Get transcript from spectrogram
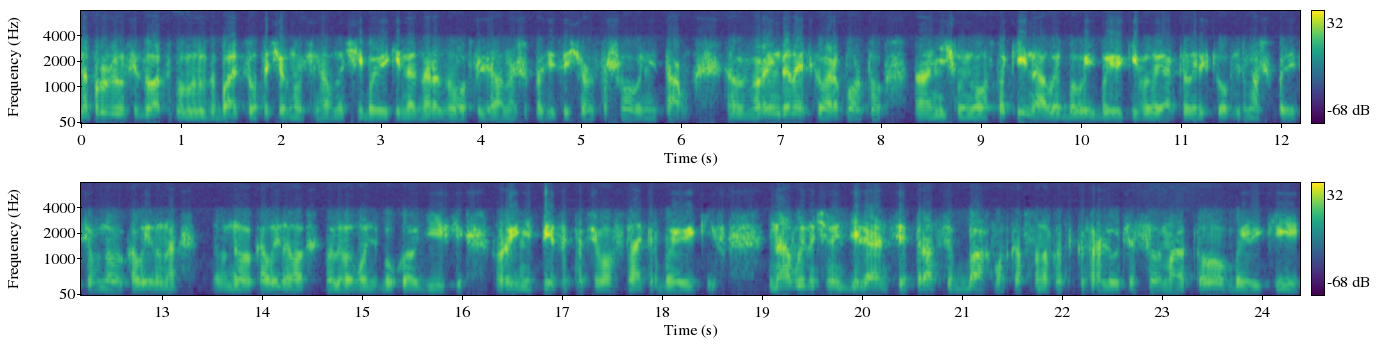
Напружена ситуація поблизу Дебальцево та Чернухіна. Вночі бойовики неодноразово обстріляли наші позиції, що розташовані там. В районі Донецького аеропорту е, ніч минула спокійно, але бойовики вели артилерійський обстріл наших позицій в Новокалиново, в Новокалиново, вели вогонь з боку Авдіївки. В районі Песок працював снайпер бойовиків. На визначеній ділянці траси Бахмутка обстановка контролюється силами АТО, бойовики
